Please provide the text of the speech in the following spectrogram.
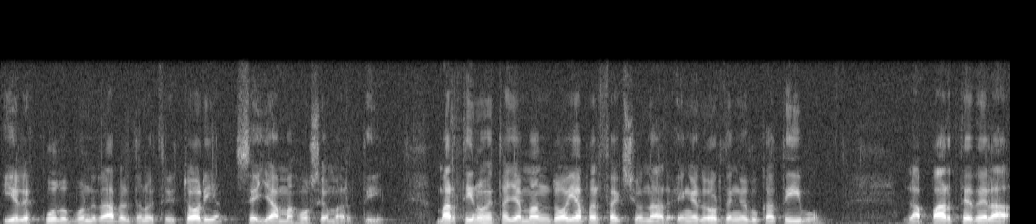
y el escudo vulnerable de nuestra historia se llama José Martí. Martí nos está llamando hoy a perfeccionar en el orden educativo la parte de la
